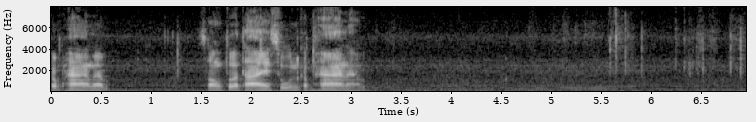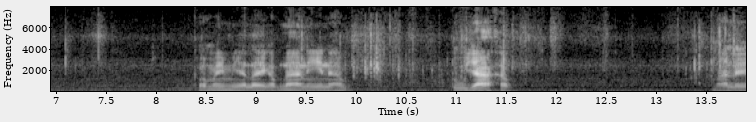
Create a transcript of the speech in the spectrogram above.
กับห้านะครับสองตัวท้ายศูนย์กับห้านะครับ ก็ไม่มีอะไรครับหน้านี้นะครับ ดูยากครับ มาเลย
